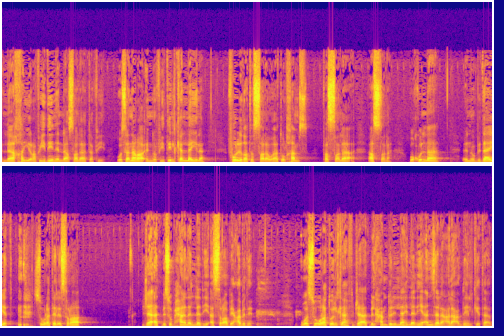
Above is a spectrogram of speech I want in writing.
لا خير في دين لا صلاة فيه. وسنرى أنه في تلك الليلة فرضت الصلوات الخمس فالصلاة الصلاة. وقلنا أنه بداية سورة الإسراء جاءت بسبحان الذي أسرى بعبده. وسورة الكهف جاءت بالحمد لله الذي أنزل على عبده الكتاب.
